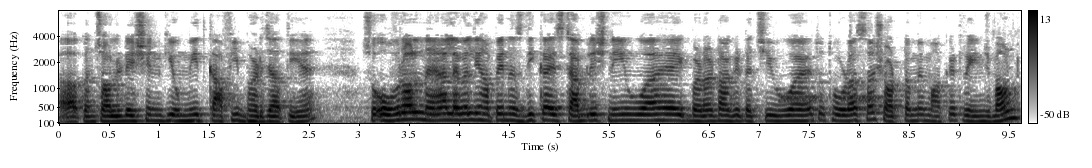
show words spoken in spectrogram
कंसोलिडेशन की उम्मीद काफ़ी बढ़ जाती है। सो so, ओवरऑल नया लेवल यहाँ पे नज़दीक का इस्टेब्लिश नहीं हुआ है एक बड़ा टारगेट अचीव हुआ है तो थोड़ा सा शॉर्ट टर्म में मार्केट रेंज बाउंड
